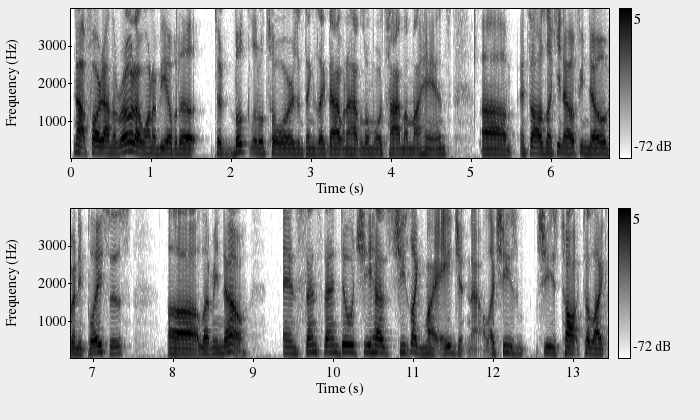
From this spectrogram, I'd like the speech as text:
not far down the road, I want to be able to to book little tours and things like that when I have a little more time on my hands. Um, and so I was like, you know, if you know of any places, uh, let me know. And since then dude she has she's like my agent now. Like she's she's talked to like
